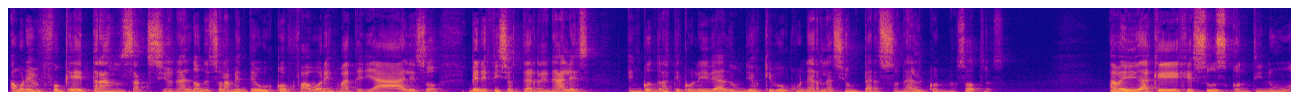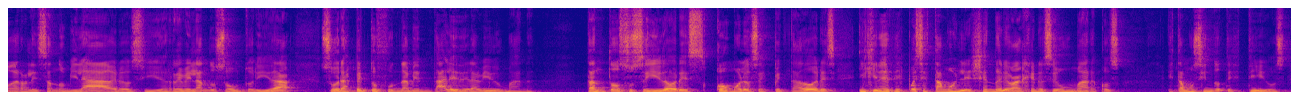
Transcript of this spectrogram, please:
a un enfoque transaccional donde solamente busco favores materiales o beneficios terrenales en contraste con la idea de un Dios que busca una relación personal con nosotros? A medida que Jesús continúa realizando milagros y revelando su autoridad sobre aspectos fundamentales de la vida humana, tanto sus seguidores como los espectadores y quienes después estamos leyendo el Evangelio según Marcos, estamos siendo testigos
